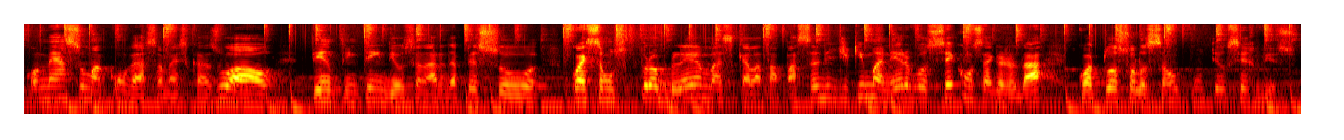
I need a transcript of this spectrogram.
Começa uma conversa mais casual, tenta entender o cenário da pessoa, quais são os problemas que ela está passando e de que maneira você consegue ajudar com a tua solução, com o teu serviço.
